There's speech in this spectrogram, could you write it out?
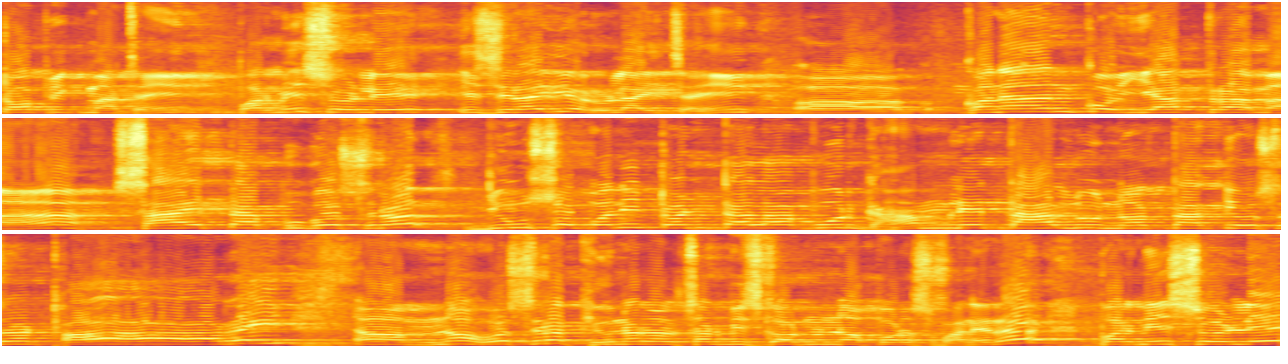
टपिकमा चाहिँ परमेश्वरले इजरायलीहरूलाई चाहिँ कनानको यात्रामा सहायता पुगोस् र दिउँसो पनि टन्टालापुर घामले तालु नतात्योस् र ठहरै अम, नहोस् र फ्युनरल सर्भिस गर्नु नपरोस् भनेर परमेश्वरले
